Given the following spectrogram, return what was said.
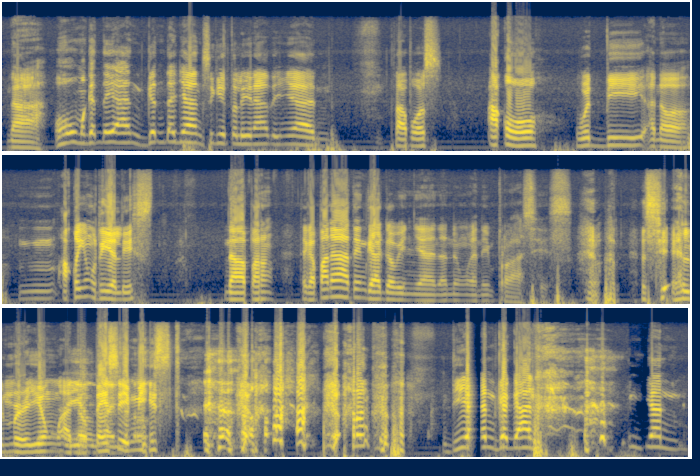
na oh maganda yan, ganda yan, sige tuloy natin yan. Tapos ako would be ano, mm, ako yung realist na parang teka paano natin gagawin yan anong ano yung process si Elmer yung ano Yung ano. pessimist parang di yan gagana yan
